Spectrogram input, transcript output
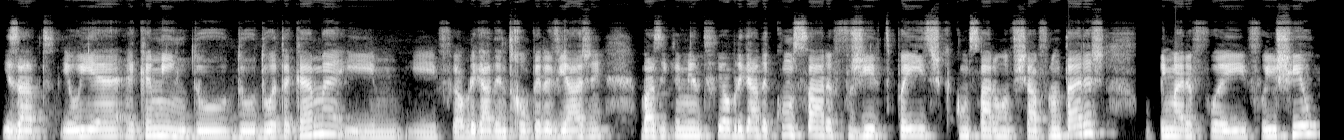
Exato, eu ia a caminho do, do, do Atacama e, e fui obrigado a interromper a viagem. Basicamente, fui obrigado a começar a fugir de países que começaram a fechar fronteiras. O primeiro foi, foi o Chile,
